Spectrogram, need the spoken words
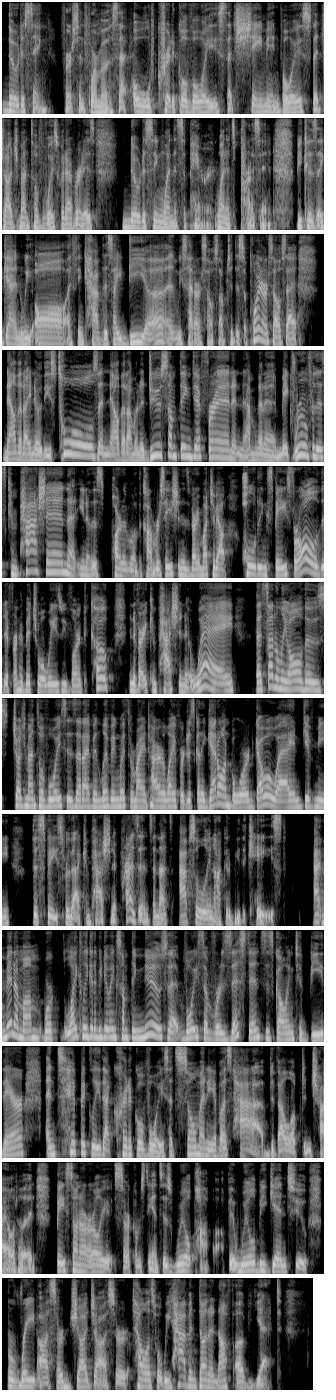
Noticing first and foremost, that old critical voice, that shaming voice, that judgmental voice, whatever it is, noticing when it's apparent, when it's present. Because again, we all, I think, have this idea and we set ourselves up to disappoint ourselves that now that I know these tools and now that I'm going to do something different and I'm going to make room for this compassion, that, you know, this part of the conversation is very much about holding space for all of the different habitual ways we've learned to cope in a very compassionate way that suddenly all those judgmental voices that I've been living with for my entire life are just going to get on board, go away, and give me the space for that compassionate presence. And that's absolutely not going to be the case. At minimum, we're likely going to be doing something new. So that voice of resistance is going to be there. And typically, that critical voice that so many of us have developed in childhood based on our early circumstances will pop up. It will begin to berate us or judge us or tell us what we haven't done enough of yet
